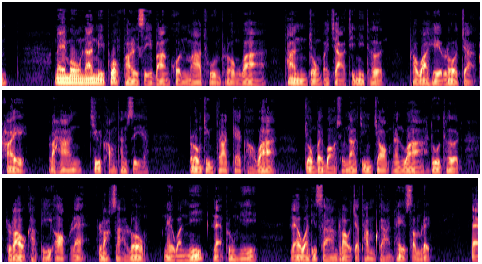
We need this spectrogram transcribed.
33 ในโมงนั้นมีพวกฟาริสีบางคนมาทูลพระองค์ว่าท่านจงไปจากที่นี่เถิด เพราะว่าเฮโรจะใคร่ประหารชีวิตของท่านเสีย พระองค์จึงตรัสแก่เขาว่า จงไปบอกสุนัขจิ้งจอกนั้นว่า ดูเถิด เราขับผีออกและรักษาโรคในวันนี้และพรุ่งนี้ แล้ววันที่สามเราจะทำการให้สำเร็จ แต่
